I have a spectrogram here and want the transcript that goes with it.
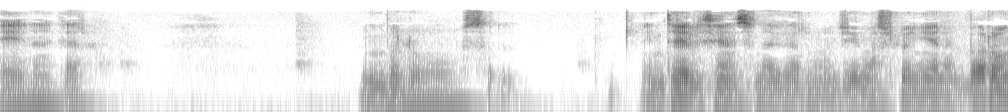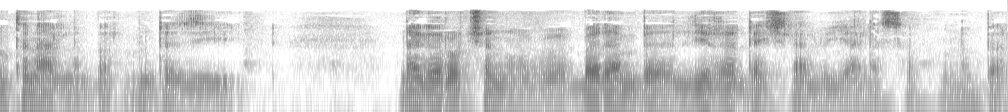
ይሄ ነገር ብሎ ኢንቴሊጀንስ ነገር ነው እንጂ መስሎኝ የነበረው እንትን አልነበርም እንደዚህ ነገሮችን በደንብ ሊረዳ ይችላል ብዬ አላሰብኩም ነበር።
